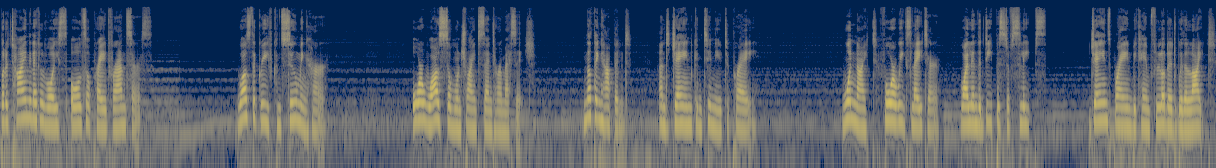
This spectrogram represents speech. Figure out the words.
But a tiny little voice also prayed for answers. Was the grief consuming her? Or was someone trying to send her a message? Nothing happened, and Jane continued to pray. One night, four weeks later, while in the deepest of sleeps, Jane's brain became flooded with a light.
